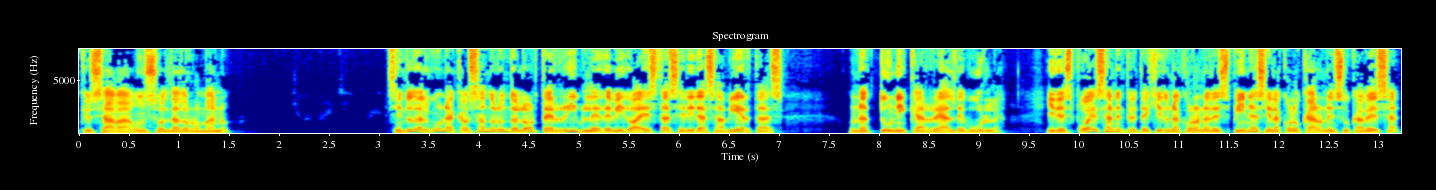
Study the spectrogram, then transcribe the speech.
que usaba un soldado romano sin duda alguna causándole un dolor terrible debido a estas heridas abiertas, una túnica real de burla. Y después han entretejido una corona de espinas y la colocaron en su cabeza.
